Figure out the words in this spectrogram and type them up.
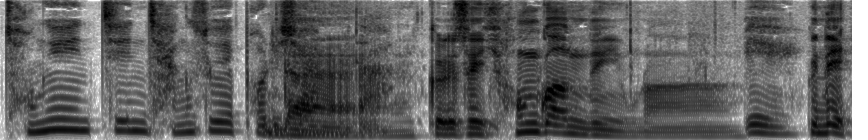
정해진 장소에 버리셔야 합니다. 네. 그래서 형광등이구나. 예. 근데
